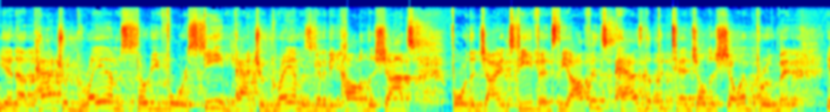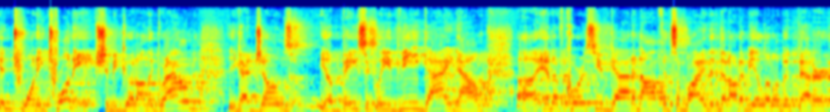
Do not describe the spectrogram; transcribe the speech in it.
in uh, Patrick Graham's 34 scheme. Patrick Graham is going to be calling the shots for the Giants defense defense. The offense has the potential to show improvement in 2020. Should be good on the ground. You got Jones, you know, basically the guy now. Uh, and of course, you've got an offensive line that, that ought to be a little bit better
